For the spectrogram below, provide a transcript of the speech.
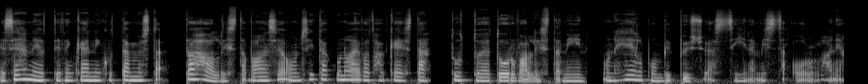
Ja sehän ei ole tietenkään niinku tämmöistä tahallista, vaan se on sitä, kun aivot hakee sitä tuttua ja turvallista, niin on helpompi pysyä siinä, missä ollaan ja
